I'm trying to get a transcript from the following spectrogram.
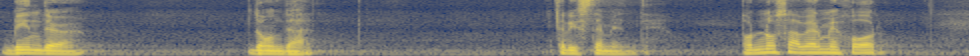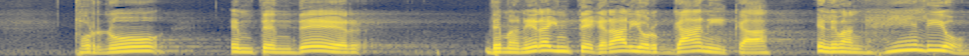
Been there, done that. Tristemente. Por no saber mejor. Por no entender de manera integral y orgánica el Evangelio.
